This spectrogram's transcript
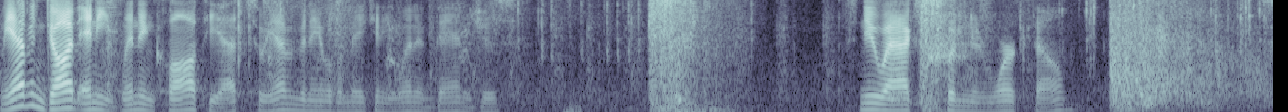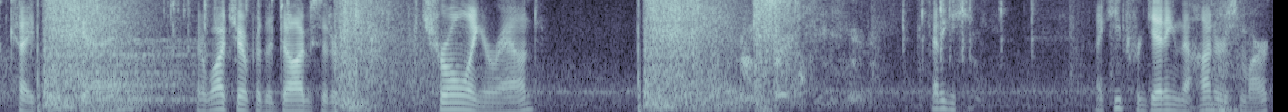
We haven't got any linen cloth yet, so we haven't been able to make any linen bandages new axe is putting in work, though. Let's kite this guy. Gotta watch out for the dogs that are patrolling around. Gotta I keep forgetting the hunter's mark.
